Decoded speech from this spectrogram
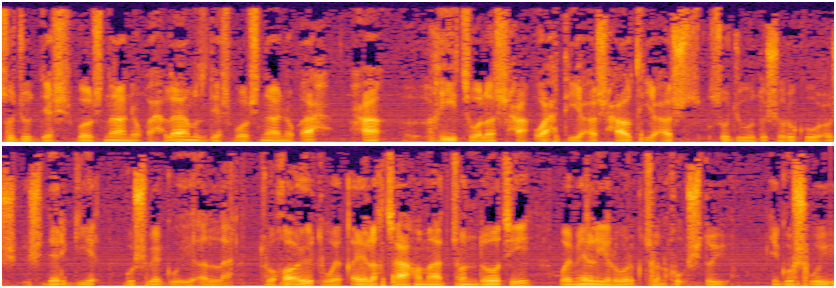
سجود ديش بولش نانيق. أحلامز ديش بولش نانيق. أح ح خيت ولش. ح وحتي عش حالتي عش. سجود شركو عش. إش درقي. بوش برقو الله. تخايت وقيلخ تاهما تندوتي وملي الورق تنخوشتوي يقوشوي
